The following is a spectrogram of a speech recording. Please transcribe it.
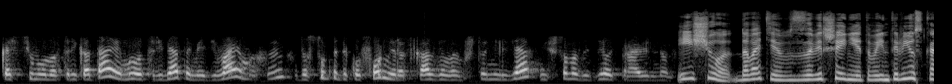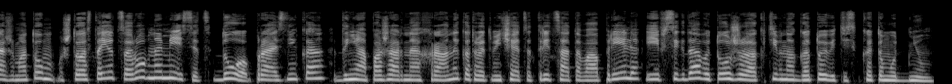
Костюмы у нас три кота, и мы вот с ребятами одеваем их и в доступной такой форме рассказываем, что нельзя и что надо сделать правильно. И еще давайте в завершении этого интервью скажем о том, что остается ровно месяц до праздника Дня пожарной охраны, который отмечается 30 апреля, и всегда вы тоже активно готовитесь к этому дню.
